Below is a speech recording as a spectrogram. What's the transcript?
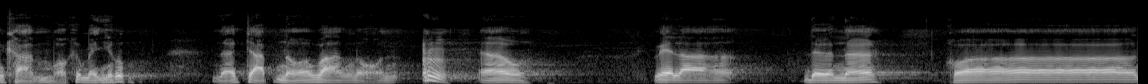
นขามบอกคือไม่ยุ่งนะจับหนอวางหนอนเอาเวลาเดินนะขวาน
